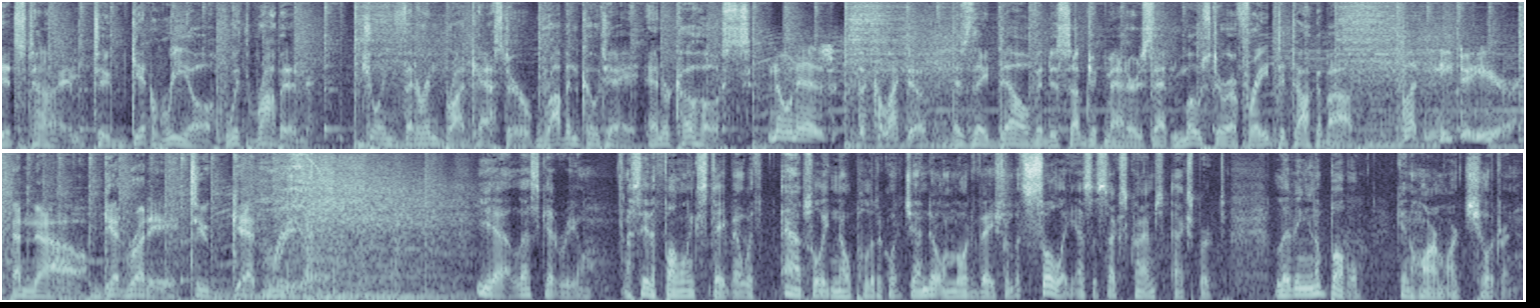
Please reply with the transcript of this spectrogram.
It's time to get real with Robin. Join veteran broadcaster Robin Cote and her co hosts, known as The Collective, as they delve into subject matters that most are afraid to talk about, but need to hear. And now, get ready to get real. Yeah, let's get real. I say the following statement with absolutely no political agenda or motivation, but solely as a sex crimes expert. Living in a bubble can harm our children.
